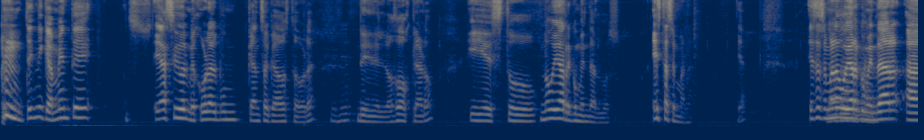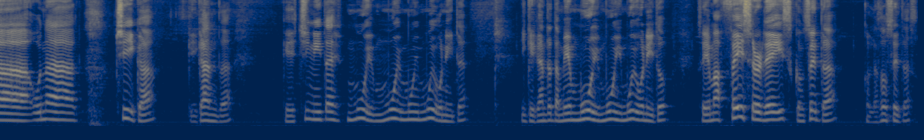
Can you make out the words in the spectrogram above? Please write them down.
técnicamente ha sido el mejor álbum que han sacado hasta ahora. Ujú. De, de los dos, claro. Y esto, no voy a recomendarlos. Esta semana. ¿ya? Esta semana voy a recomendar a una chica que canta, que es chinita, es muy, muy, muy, muy bonita. Y que canta también muy, muy, muy bonito. Se llama Facer Days con Z, con las dos Zetas.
